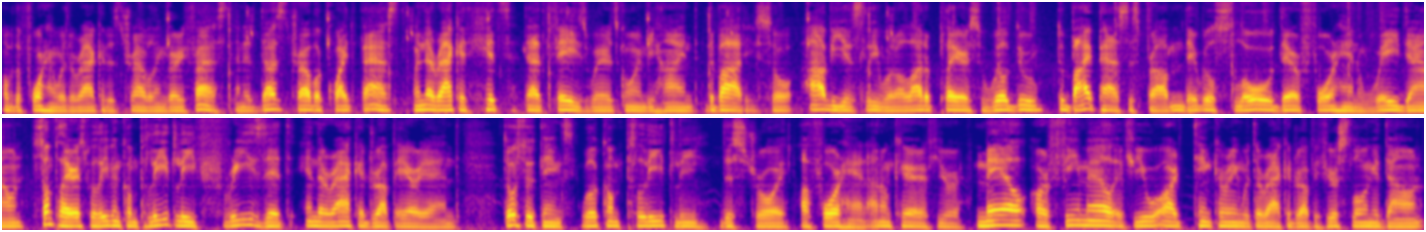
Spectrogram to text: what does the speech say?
of the forehand where the racket is traveling very fast. And it does travel quite fast when the racket hits that phase where it's going behind the body. So, obviously, what a lot of players will do to bypass this problem, they will slow their forehand way down. Some players will even completely freeze it in the racket drop area. And those two things will completely destroy a forehand. I don't care if you're male or female, if you are tinkering with the racket drop, if you're slowing it down,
